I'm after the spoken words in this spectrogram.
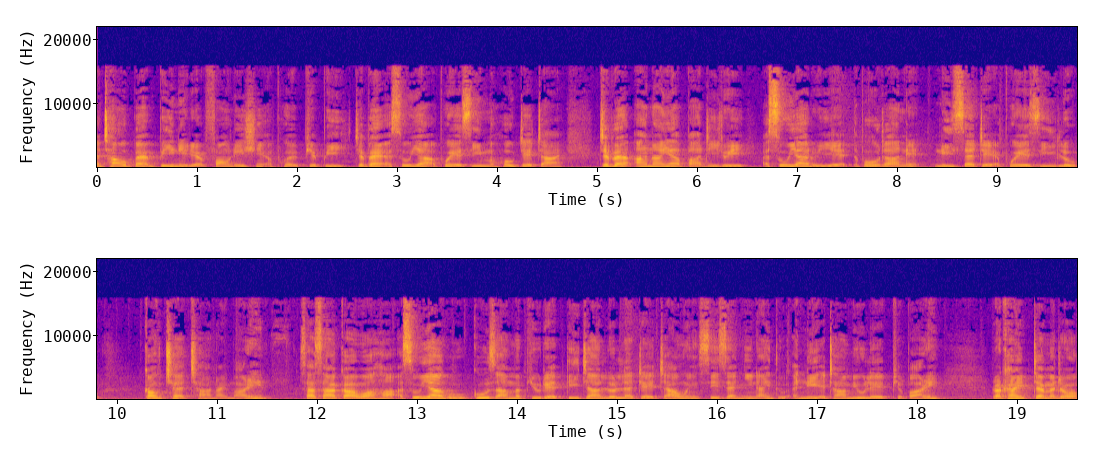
အထောက်အပံ့ပေးနေတဲ့ Foundation အဖွဲ့ဖြစ်ပြီးဂျပန်အစိုးရအဖွဲ့အစည်းမဟုတ်တဲ့တိုင်ဂျပန်အာဏာရပါတီတွေအစိုးရတွေရဲ့သဘောထားနဲ့နှီးစပ်တဲ့အဖွဲ့အစည်းလို့ကောက်ချက်ချနိုင်ပါတယ်။ဆာဆာကာဝါဟာအစိုးရကိုကိုစားမပြုတဲ့တီးခြားလွတ်လပ်တဲ့ဂျားဝင်စိစက်ညှိနှိုင်းသူအနေအထားမျိုးလေးဖြစ်ပါတယ်။ ရခိုင်တပ်မတော်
